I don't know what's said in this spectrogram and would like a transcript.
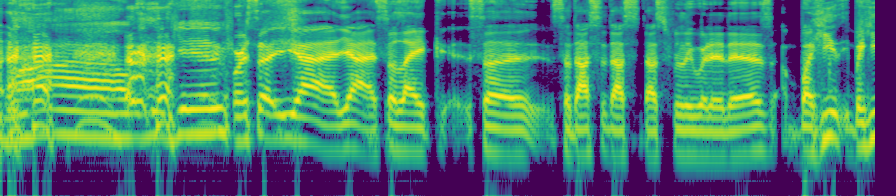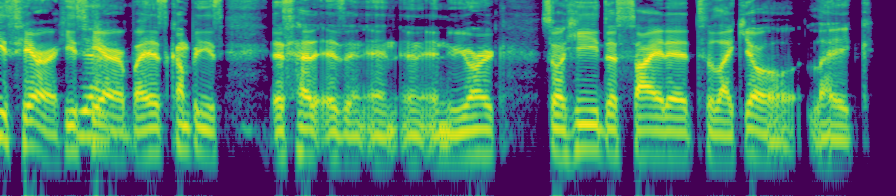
Wow, McGill. or so yeah yeah so like so so that's that's that's really what it is but he but he's here he's Yeah. here but his company's his head is in, in in in new york so he decided to like yo like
